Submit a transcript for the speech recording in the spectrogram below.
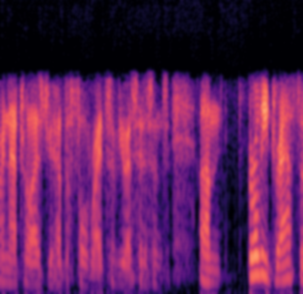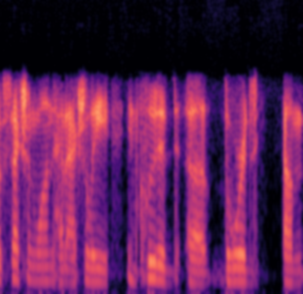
or naturalized, you have the full rights of U.S. citizens. Um, early drafts of Section 1 had actually included uh, the words um,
